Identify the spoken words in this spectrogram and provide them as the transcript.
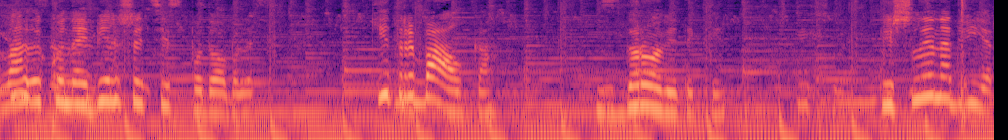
Валику найбільше ці сподобались. Кіт рибалка. Здорові такі. Пішли на двір.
